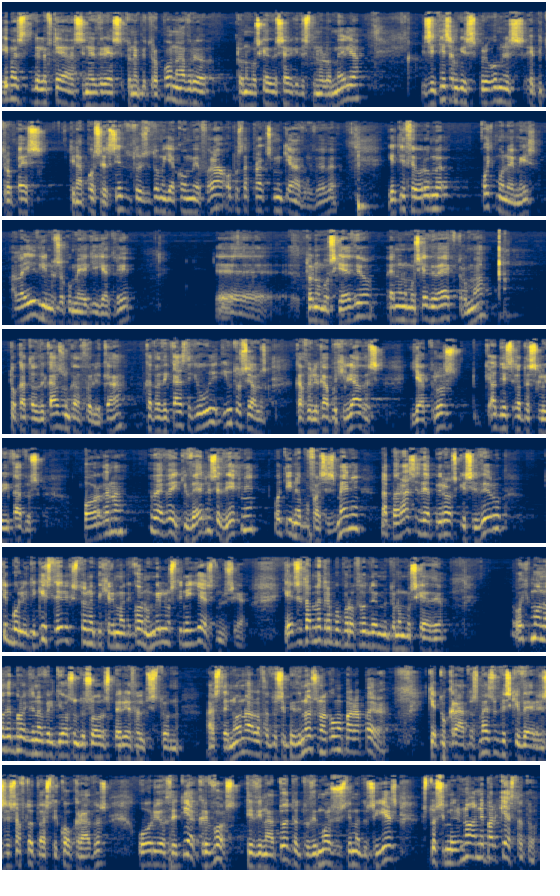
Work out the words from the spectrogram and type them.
Είμαστε στην τελευταία συνεδρίαση των Επιτροπών. Αύριο το νομοσχέδιο έρχεται στην Ολομέλεια. Ζητήσαμε και στις προηγούμενες επιτροπές την απόσυρσή του. Το ζητούμε για ακόμη μια φορά, όπως θα πράξουμε και αύριο βέβαια. Γιατί θεωρούμε, όχι μόνο εμείς, αλλά οι ίδιοι νοσοκομιακοί γιατροί, ε, το νομοσχέδιο, ένα νομοσχέδιο έκτρωμα, το καταδικάζουν καθολικά, καταδικάστηκε ούτως ή άλλως καθολικά από χιλιάδες γιατρούς, αντίστοιχα τα συλλογικά τους όργανα. Βέβαια, η κυβέρνηση δείχνει ότι είναι αποφασισμένη να περάσει διαπυρός και σιδήρου την πολιτική στήριξη των επιχειρηματικών ομίλων στην υγεία στην ουσία. Και έτσι τα μέτρα που προωθούνται με το νομοσχέδιο όχι μόνο δεν πρόκειται να βελτιώσουν τους όρους περίθαλψης των ασθενών, αλλά θα τους επιδεινώσουν ακόμα παραπέρα. Και το κράτος μέσω της κυβέρνησης, αυτό το αστικό κράτος, οριοθετεί ακριβώς τη δυνατότητα του δημόσιου συστήματος υγείας στο σημερινό ανεπαρκέστατο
